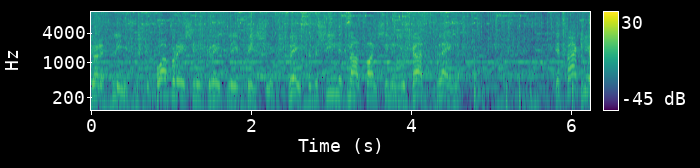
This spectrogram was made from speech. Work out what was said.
Signore, please. The cooperation is greatly appreciated. Please, the machine is malfunctioning. You can't claim... Get back here!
